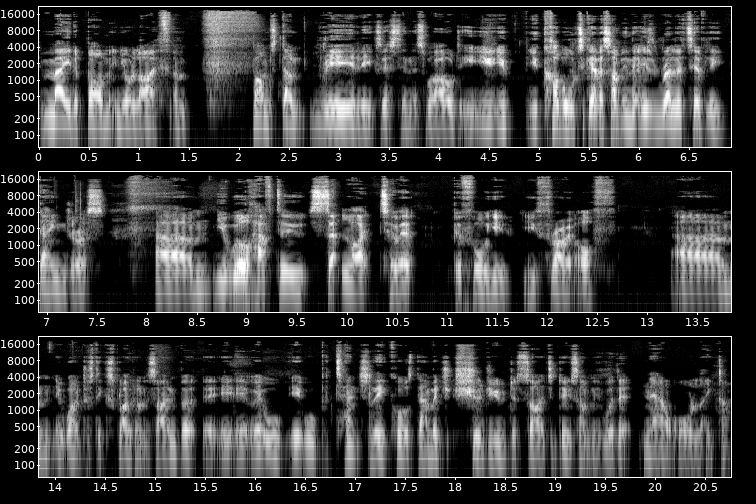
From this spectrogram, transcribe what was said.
made a bomb in your life, and bombs don't really exist in this world, you you, you cobble together something that is relatively dangerous. Um, you will have to set light to it before you, you throw it off. Um, it won't just explode on its own, but it, it, it will it will potentially cause damage should you decide to do something with it now or later.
